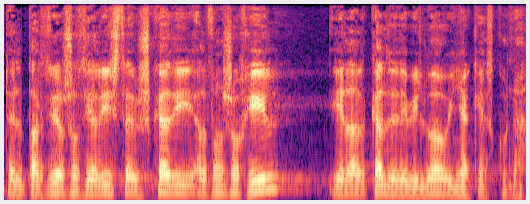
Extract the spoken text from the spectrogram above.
del Partido Socialista Euskadi Alfonso Gil y el alcalde de Bilbao Iñaki Azcuna.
